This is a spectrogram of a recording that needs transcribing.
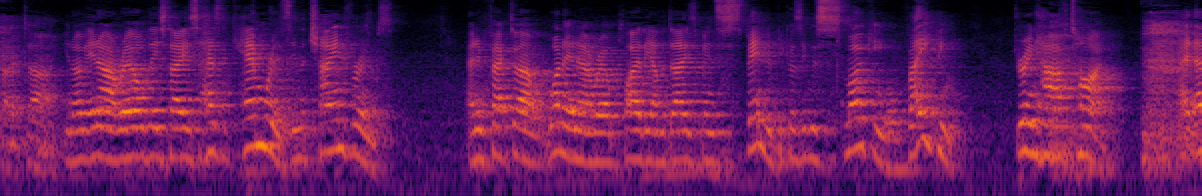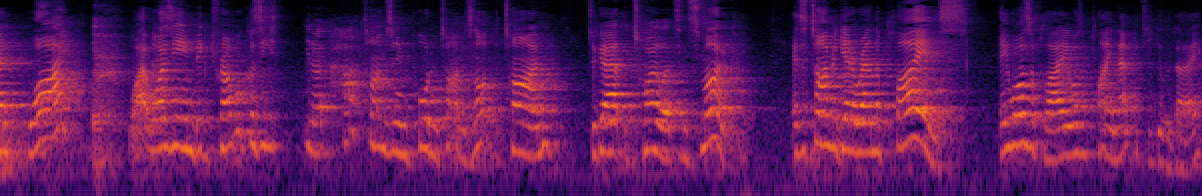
but, uh, you know, NRL these days has the cameras in the change rooms. And in fact, uh, one NRL player the other day has been suspended because he was smoking or vaping during half time. And, and why? why? Is he in big trouble? Because he, you know, half time is an important time. It's not the time to go out the toilets and smoke. It's a time to get around the players. He was a player, he wasn't playing that particular day,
